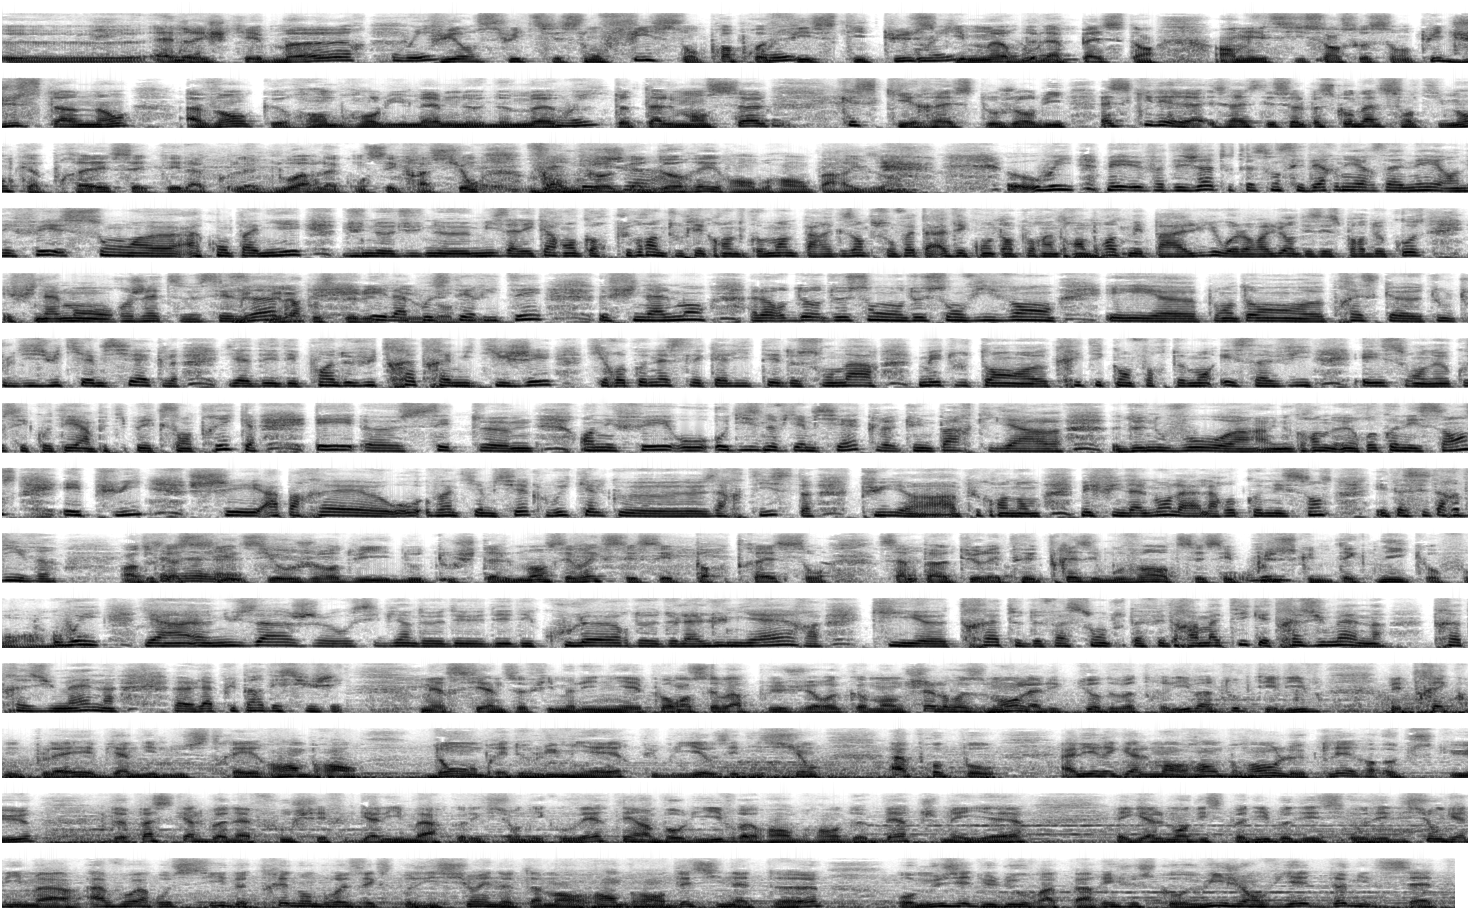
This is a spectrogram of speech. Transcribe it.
euh, Heinrich Kier meurt, Oui. puis ensuite c'est son fils, son propre Oui. fils Titus, Oui. qui meurt de la peste en, en 1668, juste un an avant que Rembrandt lui-même ne, ne meure totalement seul. Qu'est-ce qui reste aujourd'hui? Est-ce qu'il est resté seul? Parce qu'on a le sentiment qu'après, c'était la, la gloire, la consécration. Van Gogh déjà. adorait Rembrandt, par exemple. Oui, mais enfin, déjà, de toute façon, ces dernières années, en effet, sont euh, accompagnées d'une d'une mise à l'écart encore plus grande. Toutes les grandes commandes, par exemple, sont faites à des contemporains de Rembrandt, mais pas à lui, ou alors lui en désespoir de cause. Et finalement, on rejette euh, ses œuvres. et la postérité, euh, finalement, alors de, de son de son vivant et euh, pendant euh, presque tout, tout le XVIIIe siècle, il y a des, des points de vue très très mitigés qui reconnaissent les qualités de son art, mais tout en euh, critiquant fortement et sa vie et son euh, ses côtés un petit peu excentriques. Et c'est en effet au, au XIXe siècle, d'une part qu'il y a de nouveau euh, une grande reconnaissance, et puis chez apparaît au XXe siècle, oui, quelques artistes, puis euh, un plus grand nombre. Mais finalement, la, la reconnaissance est assez tardive. En tout cas, Euh, si, si aujourd'hui il nous touche tellement, c'est vrai que ses, portraits, sont, sa peinture est très, très émouvante. C'est c'est plus qu'une technique au fond. Oui, il y a un usage aussi bien de, de- de- des couleurs, de, de la lumière, qui euh, traite de façon tout à fait dramatique et très humaine, très très humaine, euh, la plupart des sujets. Merci Anne-Sophie Molinier. Pour en savoir plus, je recommande chaleureusement la lecture de votre livre, un tout petit livre, mais très complet et bien illustré, Rembrandt, d'ombre et de lumière, publié aux éditions à propos. À lire également Rembrandt, le clair obscur, de Pascal Bonafou chez Gallimard, collection découverte, et un beau livre, Rembrandt, de Berch Meyer, également disponible aux, éditions Gallimard. À voir aussi de très nombreuses expositions, et notamment Rembrandt dessinateur, au musée du Louvre à Paris jusqu'au 8 janvier 2007.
